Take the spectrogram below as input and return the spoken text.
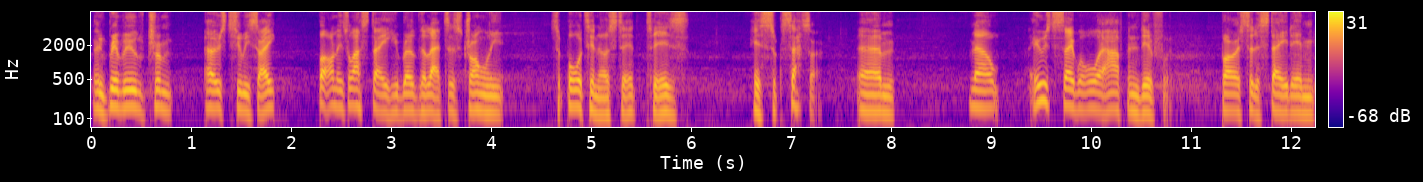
removed from post, say. But on his last day, he wrote the letter strongly supporting us to, to his his successor. Um, now, who's to say what would have happened if Boris had stayed in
